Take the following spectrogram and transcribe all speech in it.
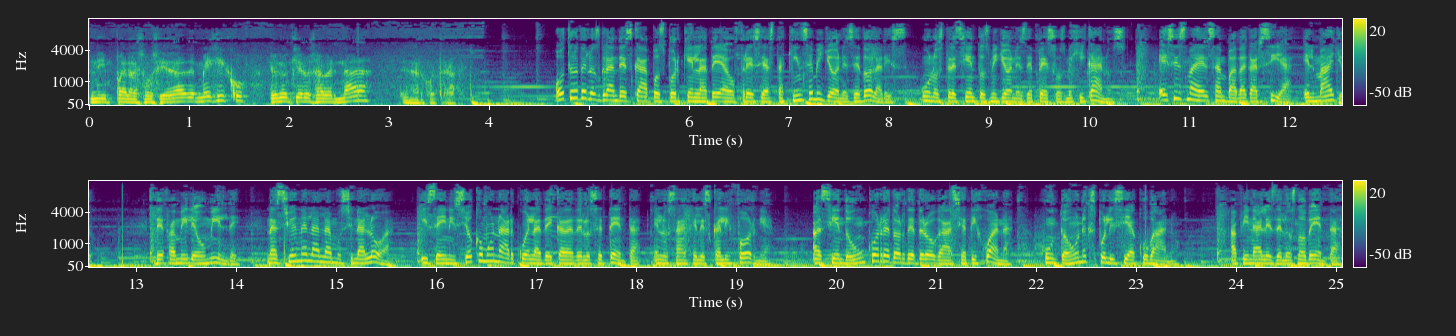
ni para la sociedad de México, yo no quiero saber nada de narcotráfico. Otro de los grandes capos por quien la DEA ofrece hasta 15 millones de dólares, unos 300 millones de pesos mexicanos, es Ismael Zambada García, el Mayo. De familia humilde, nació en el Álamo, Sinaloa, y se inició como narco en la década de los 70 en Los Ángeles, California, haciendo un corredor de droga hacia Tijuana, junto a un ex policía cubano. A finales de los 90,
